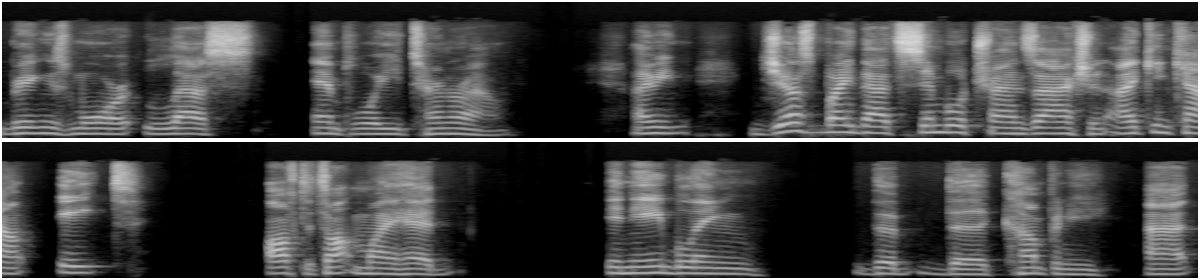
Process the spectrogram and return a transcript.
brings more less employee turnaround. I mean, just by that simple transaction, I can count eight off the top of my head enabling the the company at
